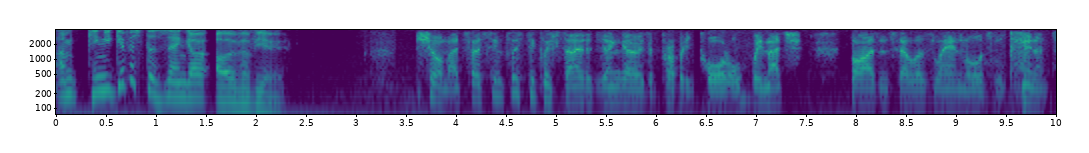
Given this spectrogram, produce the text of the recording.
Um, can you give us the Zango overview? Sure, mate. So, simplistically stated, Zango is a property portal. We match buyers and sellers, landlords and tenants.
